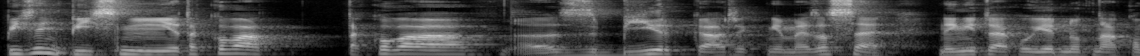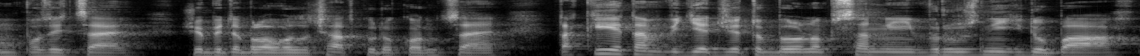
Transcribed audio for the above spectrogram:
Píseň písní je taková taková eh, sbírka, řekněme, zase není to jako jednotná kompozice, že by to bylo od začátku do konce. Taky je tam vidět, že to bylo napsané v různých dobách,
